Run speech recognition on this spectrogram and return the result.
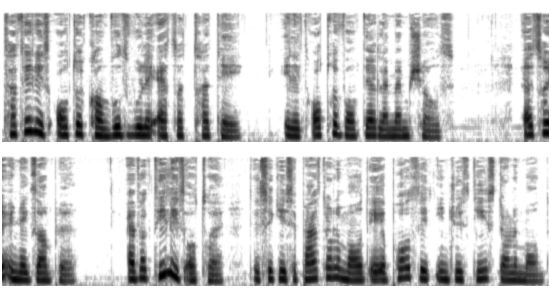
Traitez les autres comme vous voulez être traités, et les autres vont faire la même chose. Être un exemple. Avertir les autres de ce qui se passe dans le monde et oppose les injustices dans le monde.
